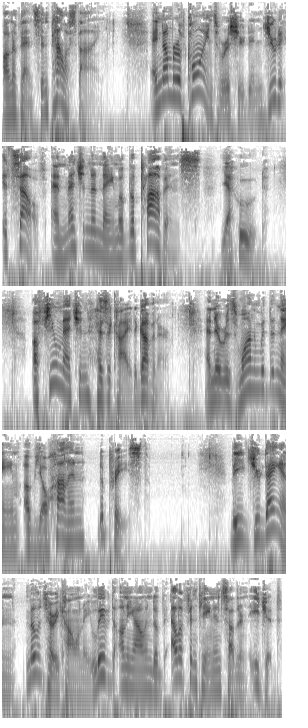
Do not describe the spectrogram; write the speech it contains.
on events in Palestine. A number of coins were issued in Judah itself and mention the name of the province, Yehud. A few mention Hezekiah the governor, and there is one with the name of Johanan the priest. The Judean military colony lived on the island of Elephantine in southern Egypt.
